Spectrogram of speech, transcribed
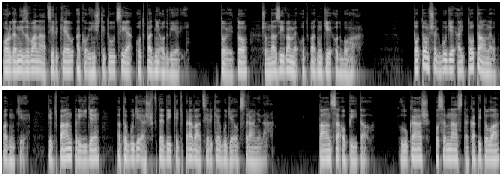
organizovaná cirkev ako inštitúcia odpadne od viery. To je to, čo nazývame odpadnutie od Boha. Potom však bude aj totálne odpadnutie, keď pán príde a to bude až vtedy, keď pravá cirkev bude odstránená. Pán sa opýtal. Lukáš, 18. kapitola,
